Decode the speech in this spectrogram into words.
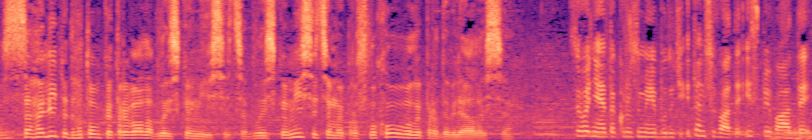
Взагалі підготовка тривала близько місяця. Близько місяця ми прослуховували, продивлялися. Сьогодні я так розумію, будуть і танцювати, і співати,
